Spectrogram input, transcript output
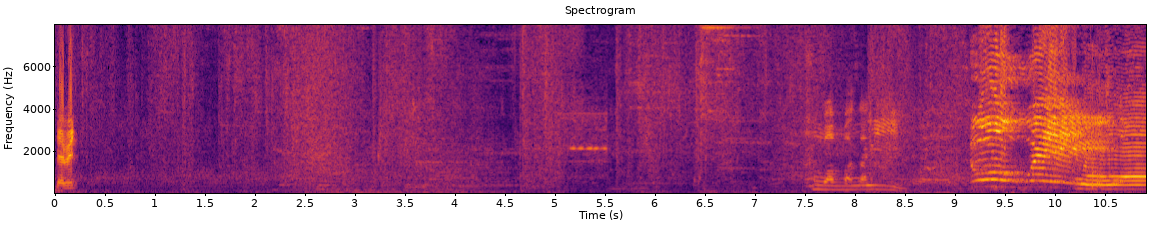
Damn it. No way! Oh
